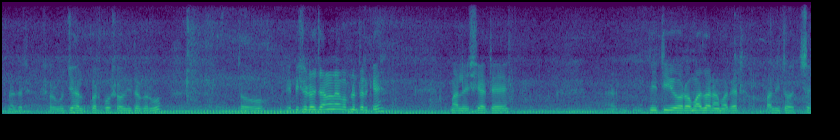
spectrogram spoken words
আপনাদের সর্বোচ্চ হেল্প করব, সহযোগিতা করব। তো এই বিষয়টা জানালাম আপনাদেরকে। মালয়েশিয়াতে দ্বিতীয় রমাজান আমাদের পালিত হচ্ছে।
